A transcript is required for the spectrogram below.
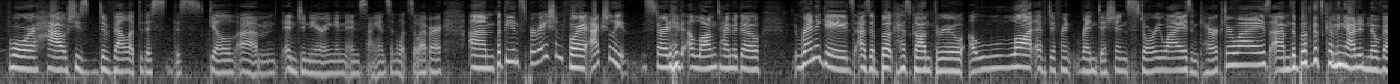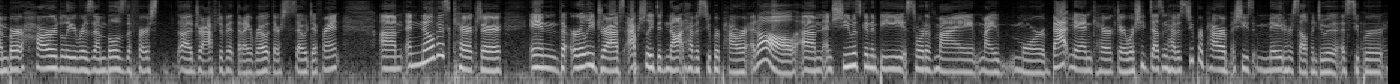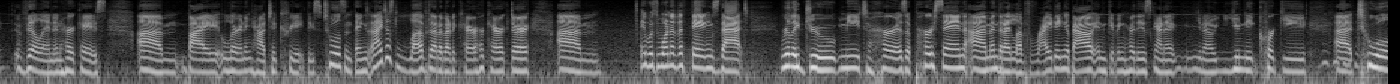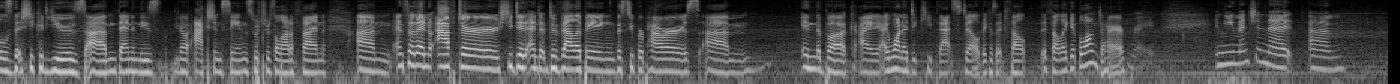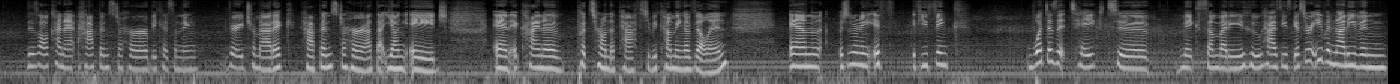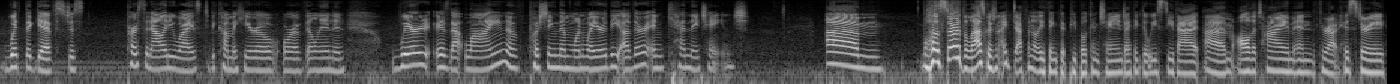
for how she's developed this this skill, um, engineering and, and science and whatsoever. Um, but the inspiration for it actually started a long time ago. Renegades as a book has gone through a lot of different renditions, story wise and character wise. Um, the book that's coming out in November hardly resembles the first uh, draft of it that I wrote. They're so different. Um, and Nova's character in the early drafts actually did not have a superpower at all, um, and she was going to be sort of my my more Batman character, where she doesn't have a superpower, but she's made herself into a, a super Okay. villain in her case um, by learning how to create these tools and things. And I just loved that about her character. Um, it was one of the things that really drew me to her as a person um, and that I loved writing about and giving her these kind of you know unique quirky uh, tools that she could use um, then in these you know action scenes which was a lot of fun um, and so then after she did end up developing the superpowers um, in the book I, I wanted to keep that still because it felt it felt like it belonged to her Right. And you mentioned that um, this all kind of happens to her because something very traumatic happens to her at that young age, and it kind of puts her on the path to becoming a villain. And I was just wondering if if you think, what does it take to make somebody who has these gifts, or even not even with the gifts, just personality wise, to become a hero or a villain, and where is that line of pushing them one way or the other, and can they change? Um, well, let's start with the last question. I definitely think that people can change. I think that we see that um, all the time and throughout history.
